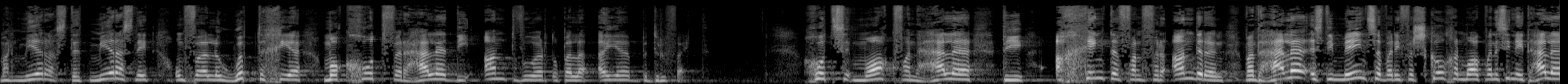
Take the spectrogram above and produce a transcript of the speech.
Maar meer as dit meer as net om vir hulle hoop te gee maak God vir hulle die antwoord op hulle eie bedroefheid God maak van hulle die agente van verandering want hulle is die mense wat die verskil gaan maak want is nie net hulle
